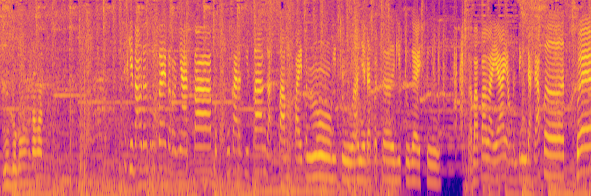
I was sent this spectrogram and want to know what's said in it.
Dulu kamu sama Terus kita udah selesai ternyata beku karet kita nggak sampai penuh itu hanya dapat segitu guys tuh. Gak apa-apa lah ya, yang penting udah dapet. Weh,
